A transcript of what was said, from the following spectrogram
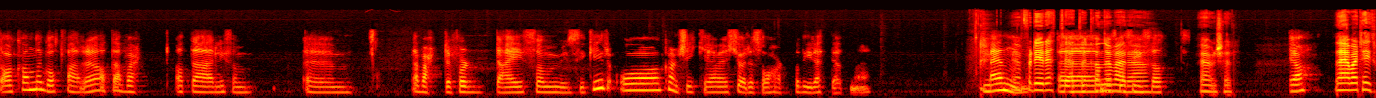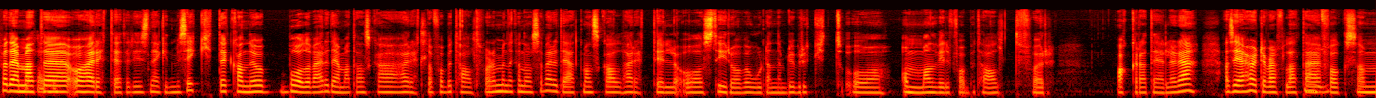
da kan det godt være at det er verdt, at det er liksom um, det er verdt det for deg som musiker å kanskje ikke kjøre så hardt på de rettighetene. Men ja, fordi rettigheter kan jo være at, Ja, unnskyld. Ja, Nei, jeg bare tenkte på det med at, uh, å ha rettigheter til sin egen musikk. Det kan jo både være det med at han skal ha rett til å få betalt for det, men det kan også være det at man skal ha rett til å styre over hvordan den blir brukt, og om man vil få betalt for akkurat det eller det. Altså, jeg hørte i hvert fall at det er mm. folk som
